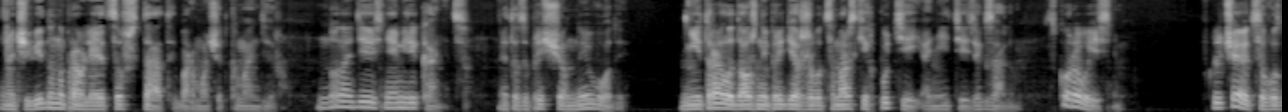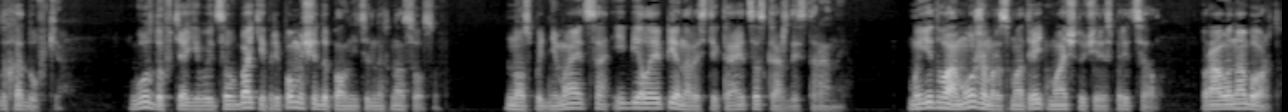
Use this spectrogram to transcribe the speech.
Очевидно, направляется в Штаты, бормочет командир. Но, надеюсь, не американец. Это запрещенные воды. Нейтралы должны придерживаться морских путей, а не идти зигзагом. Скоро выясним. Включаются воздуходувки. Воздух втягивается в баки при помощи дополнительных насосов. Нос поднимается, и белая пена растекается с каждой стороны. Мы едва можем рассмотреть мачту через прицел. Право на борт.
